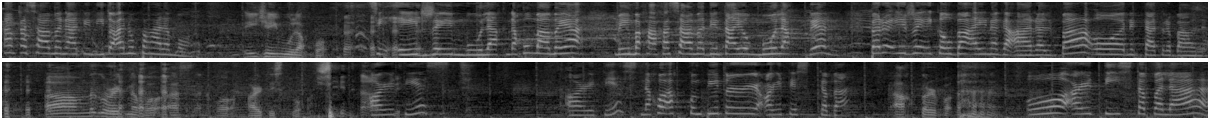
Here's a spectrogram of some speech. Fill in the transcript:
ang kasama natin dito, anong pangalan mo? AJ Mulak po. Si AJ Mulak. Naku, mamaya may makakasama din tayong Mulak din. Pero AJ, ikaw ba ay nag-aaral pa o nagtatrabaho na? Um, nag-work na po as ano po, artist po. Sinabi. Artist? Artist? Naku, computer artist ka ba? Actor po. Oh, artista pala.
